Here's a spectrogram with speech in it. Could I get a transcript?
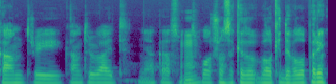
Country, Countrywide, nejaká mm. spoločnosť, také veľkí developery.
